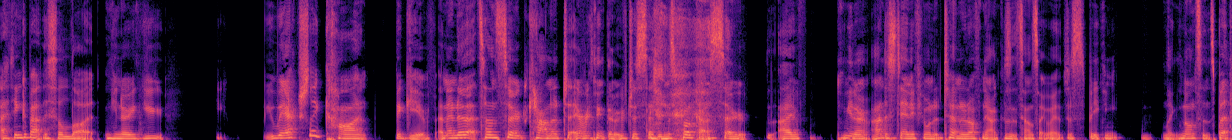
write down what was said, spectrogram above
I think about this a lot. You know, you, you we actually can't forgive, and I know that sounds so counter to everything that we've just said in this podcast. So I, you know, understand if you want to turn it off now because it sounds like we're just speaking like nonsense. But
